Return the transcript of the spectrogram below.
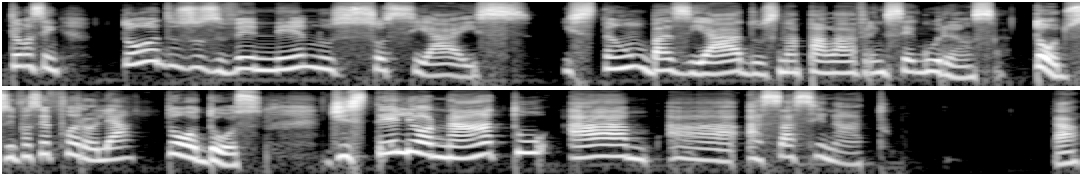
Então, assim, todos os venenos sociais estão baseados na palavra insegurança. Todos. Se você for olhar, todos. De estelionato a, a assassinato. Tá?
